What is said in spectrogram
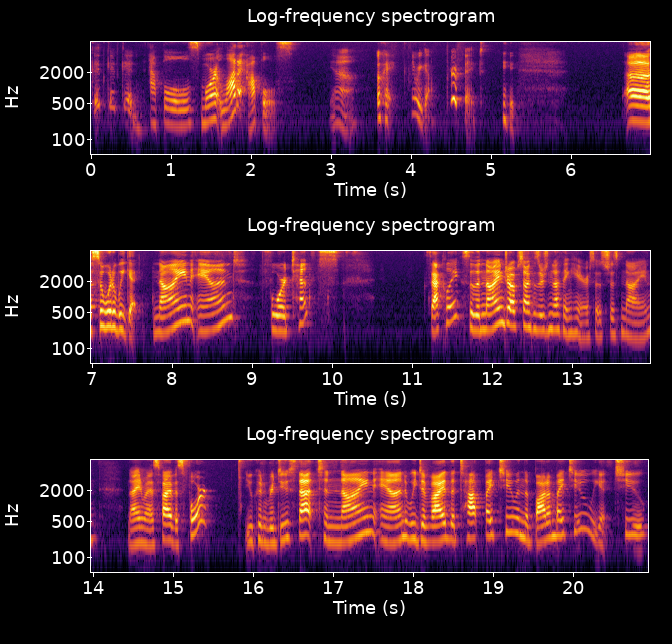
Good, good, good. Apples, more, a lot of apples. Yeah. Okay, there we go. Perfect. uh, so what do we get? Nine and four tenths. Exactly. So the nine drops down because there's nothing here, so it's just nine. 9 minus 5 is 4. You can reduce that to 9, and we divide the top by 2 and the bottom by 2. We get 2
